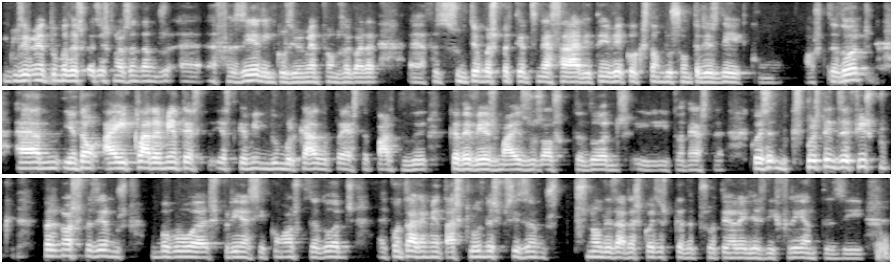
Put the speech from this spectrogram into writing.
inclusive uma das coisas que nós andamos a, a fazer, inclusive vamos agora a fazer, submeter umas patentes nessa área, tem a ver com a questão do som 3D com aos escutadores, um, e então há aí claramente este, este, caminho do mercado para esta parte de cada vez mais os auscultadores e, e, toda esta coisa, que depois tem desafios porque para nós fazermos uma boa experiência com auscultadores, eh, contrariamente às colunas, precisamos personalizar as coisas porque cada pessoa tem orelhas diferentes e uh,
